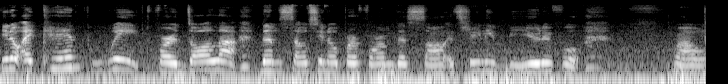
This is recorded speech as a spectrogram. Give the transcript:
you know I can't wait for Dolla themselves, you know, perform this song. It's really beautiful. Wow.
